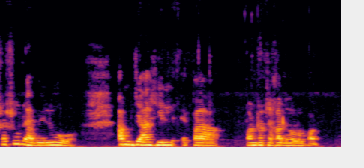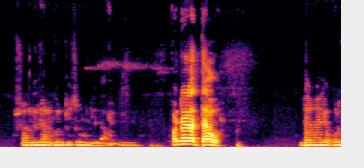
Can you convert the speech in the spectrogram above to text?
শ্বশুর আবিলু আম জাহিল এপা পনেরো টাকা লগত শরীরের গুণ কিছু শুনিলাম পনেরো টাকা দেও। জানাইলে গুড়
